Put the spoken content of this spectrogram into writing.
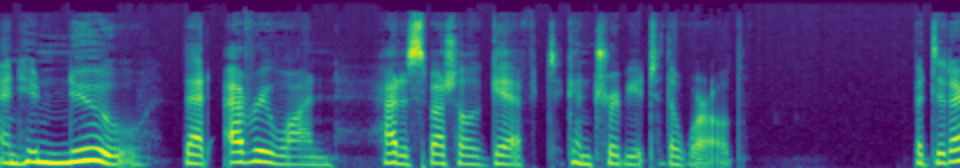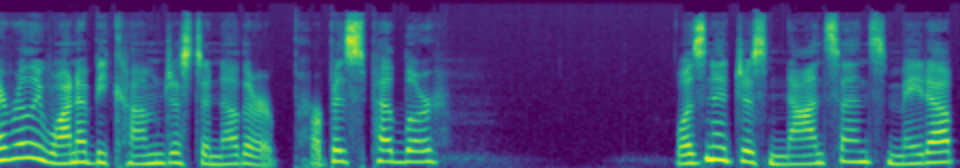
and who knew that everyone had a special gift to contribute to the world. But did I really want to become just another purpose peddler? Wasn't it just nonsense made up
